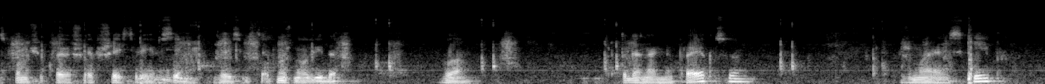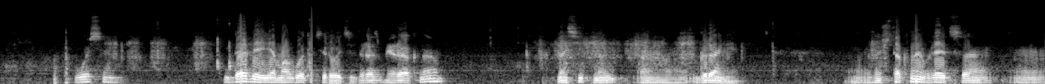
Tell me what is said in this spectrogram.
с помощью клавиши F6 или F7, в зависимости от нужного вида, в ортогональную проекцию. Нажимаю Escape, 8. И далее я могу адаптировать размеры окна относительно э, грани. Значит, окно является э,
